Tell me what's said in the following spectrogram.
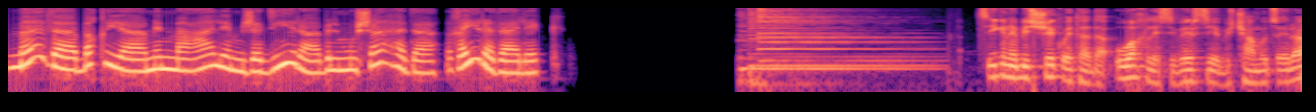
ماذا بقي من معالم جديرة بالمشاهدة غير ذلك؟ წიგნების შეკვეთა და უახლესი ვერსიების ჩამოწერა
